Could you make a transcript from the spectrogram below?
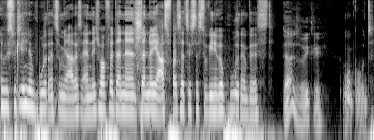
Du bist wirklich eine Hure zum Jahresende. Ich hoffe, deine, dein Neujahrsvorsatz ist, dass du weniger Hure bist. Ja, also wirklich. Oh gut.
